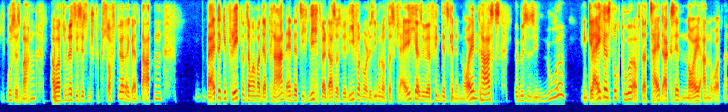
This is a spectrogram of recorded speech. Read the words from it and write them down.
ich muss es machen, aber zumindest ist es ein Stück Software, da werden Daten weitergepflegt und sagen wir mal, der Plan ändert sich nicht, weil das, was wir liefern wollen, ist immer noch das Gleiche. Also wir finden jetzt keine neuen Tasks, wir müssen sie nur in gleicher Struktur auf der Zeitachse neu anordnen.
